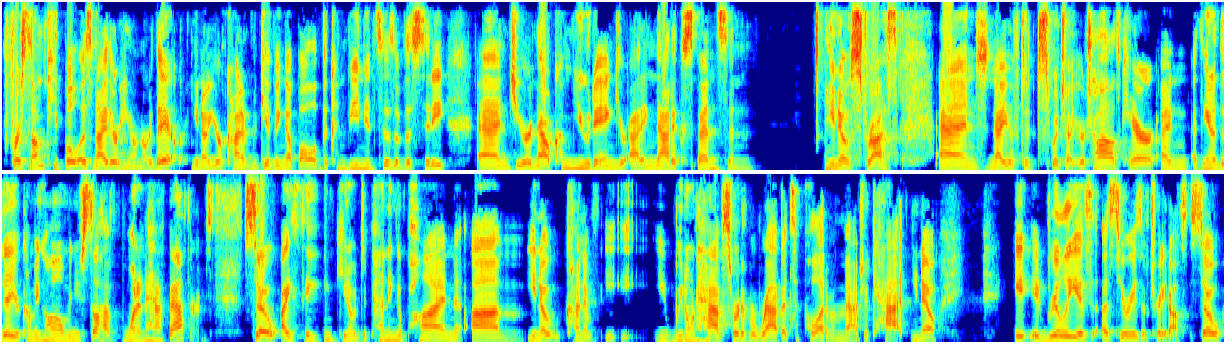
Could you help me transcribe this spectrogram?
for some people is neither here nor there. You know, you're kind of giving up all of the conveniences of the city and you're now commuting, you're adding that expense and you know stress and now you have to switch out your childcare and at the end of the day you're coming home and you still have one and a half bathrooms so i think you know depending upon um, you know kind of we don't have sort of a rabbit to pull out of a magic hat you know it, it really is a series of trade-offs so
